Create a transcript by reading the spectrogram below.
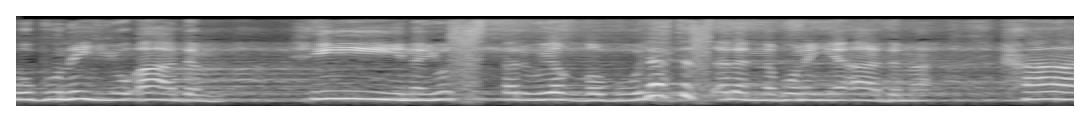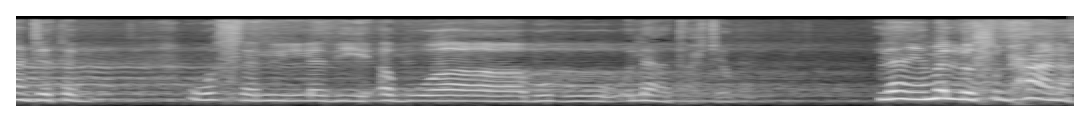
وبني آدم حين يسأل يغضب. لا تسألن بني آدم حاجة وسل الذي أبوابه لا تحجب. لا يمل سبحانه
